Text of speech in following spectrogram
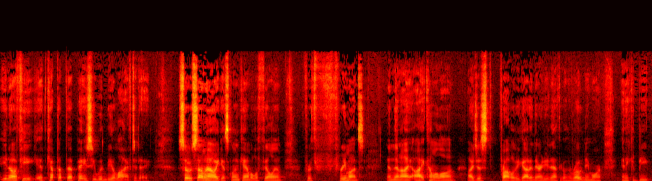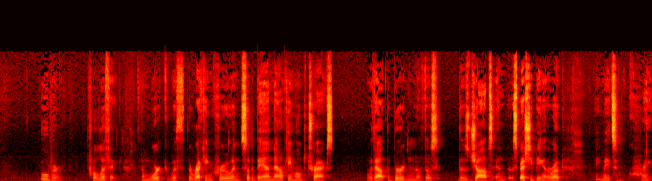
you know, if he had kept up that pace, he wouldn't be alive today. So somehow he gets Glen Campbell to fill in for three months, and then I, I come along. I just probably got in there and he didn't have to go on the road anymore, and he could be uber prolific and work with the wrecking crew. And so the band now came home to tracks without the burden of those, those jobs and especially being on the road. He made some great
